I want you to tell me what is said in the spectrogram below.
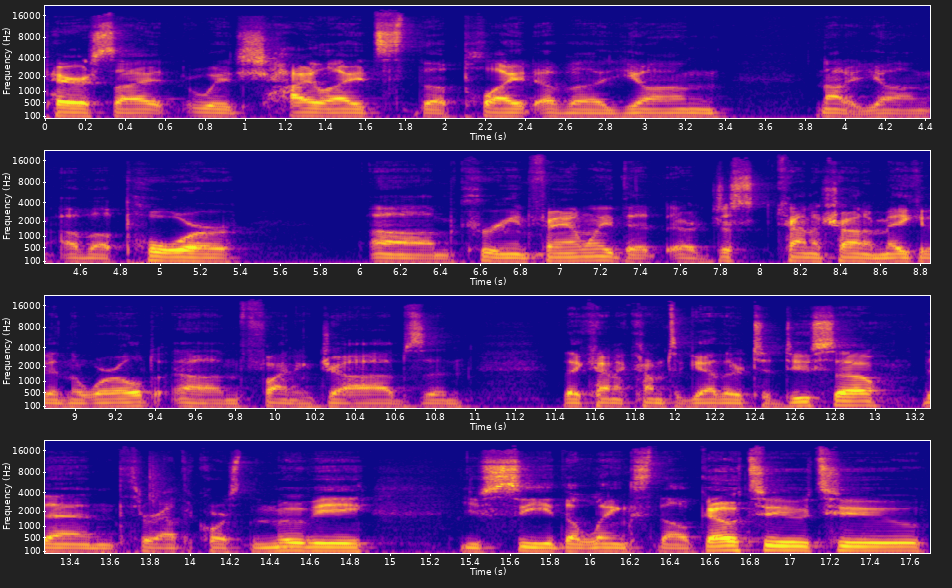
Parasite, which highlights the plight of a young, not a young, of a poor um, Korean family that are just kind of trying to make it in the world, um, finding jobs, and they kind of come together to do so. Then throughout the course of the movie, you see the links they'll go to to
